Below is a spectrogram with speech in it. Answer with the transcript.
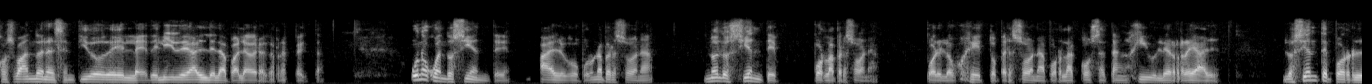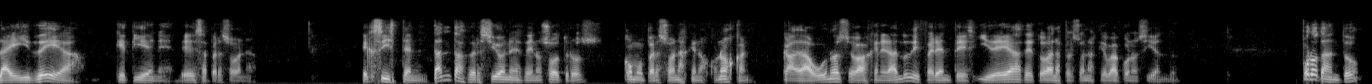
hosbando en el sentido del ideal de la palabra que respecta. Uno cuando siente algo por una persona, no lo siente por la persona, por el objeto persona, por la cosa tangible, real. Lo siente por la idea que tiene de esa persona. Existen tantas versiones de nosotros como personas que nos conozcan. Cada uno se va generando diferentes ideas de todas las personas que va conociendo. Por lo tanto,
